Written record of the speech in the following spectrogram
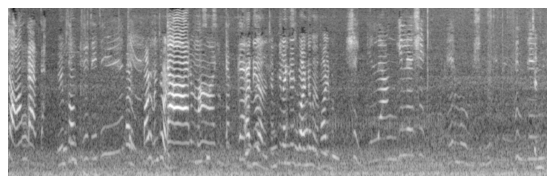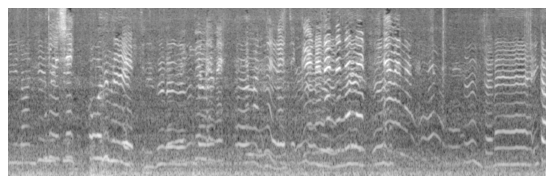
సాంగ్ ఏం సాంగ్ పాడు మంచి పాడు అది కాదు చెంకి లాంగ్వేజ్ పాడినావు కదా పాడు. ఇప్పుడు చెంకి లాంగ్వేజ్ వదిలే టడే. ఇంకా అది కాదు ఓ వదిలే నట్టిండా కూర్చుంటాడే పెట్టి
